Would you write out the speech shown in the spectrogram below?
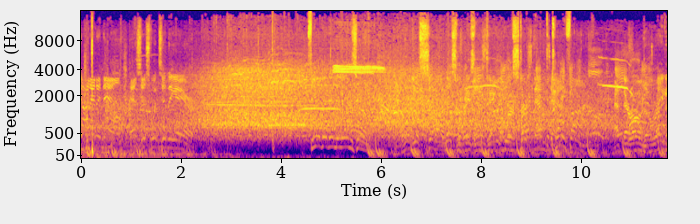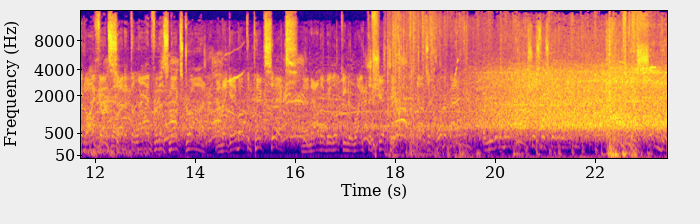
Shot at it now as this one's in the air. Fielded in the end zone. And we'll just sit on this one as they drive will start at the 25. At their own The Raven offense set at the line for this next drive. And they gave up the pick six. And now they'll be looking to right the ship here. Now, as a quarterback, are you a little more cautious this go around? You should be,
